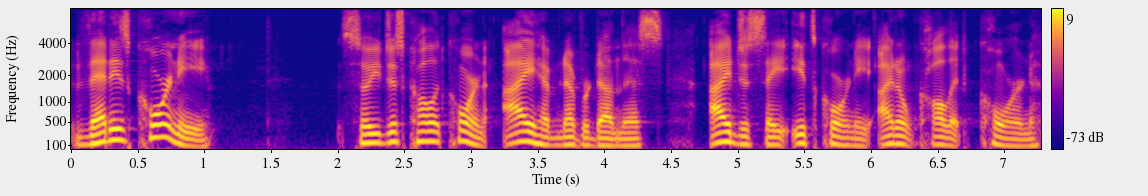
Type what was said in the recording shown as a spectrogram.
that is corny. So you just call it corn. I have never done this. I just say it's corny. I don't call it corn.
